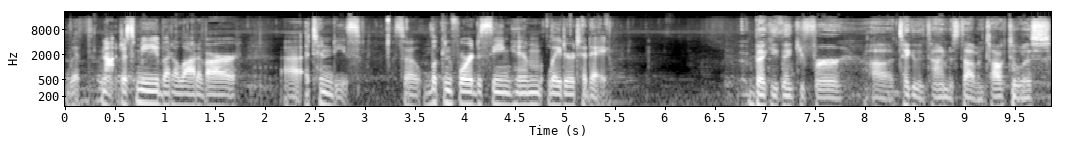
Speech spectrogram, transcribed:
with not just me, but a lot of our uh, attendees. So, looking forward to seeing him later today. Becky, thank you for uh, taking the time to stop and talk to us.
